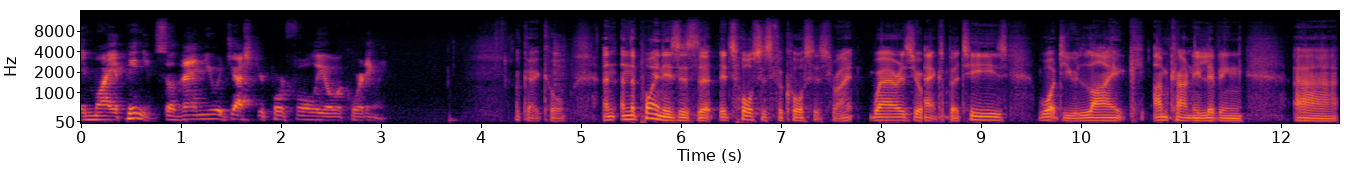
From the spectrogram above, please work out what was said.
in my opinion. So then you adjust your portfolio accordingly. Okay, cool. And and the point is is that it's horses for courses, right? Where is your expertise? What do you like? I'm currently living uh,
